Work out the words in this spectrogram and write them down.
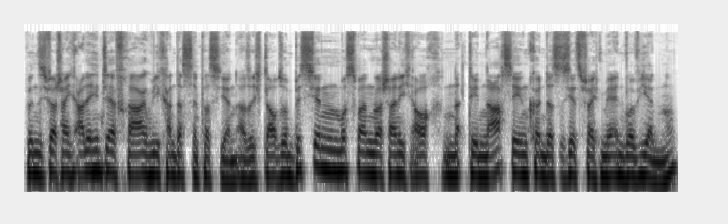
würden sich wahrscheinlich alle hinterher fragen, wie kann das denn passieren? Also ich glaube, so ein bisschen muss man wahrscheinlich auch den nachsehen können, dass es jetzt vielleicht mehr involvieren. Ne?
